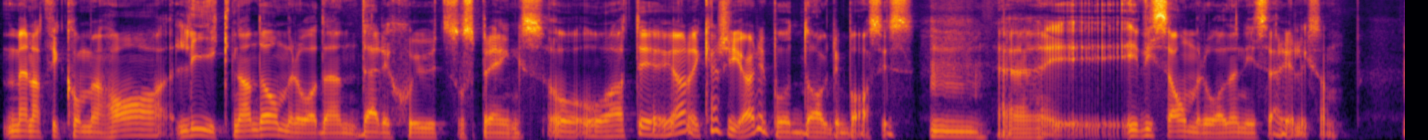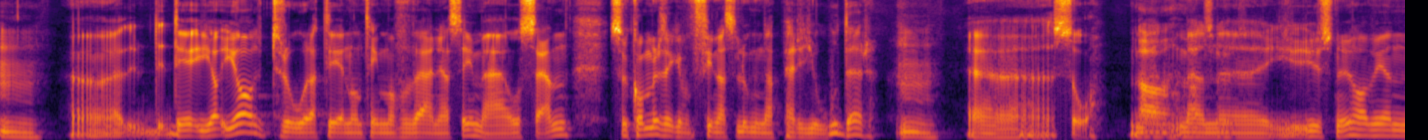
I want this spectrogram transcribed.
men att vi kommer ha liknande områden där det skjuts och sprängs och, och att det, ja, det kanske gör det på daglig basis eh, i, i vissa områden i Sverige. Liksom. Eh, det, jag, jag tror att det är någonting man får vänja sig med och sen så kommer det säkert finnas lugna perioder. Eh, så. Men, Ja, men eh, just nu har vi en,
